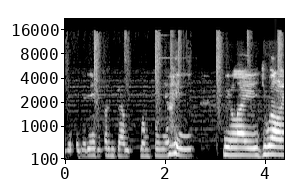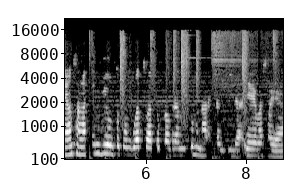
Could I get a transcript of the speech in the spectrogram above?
gitu. Jadi editor juga mempunyai nilai jual yang sangat tinggi untuk membuat suatu program itu menarik dan tidaknya ya Mas Soya.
